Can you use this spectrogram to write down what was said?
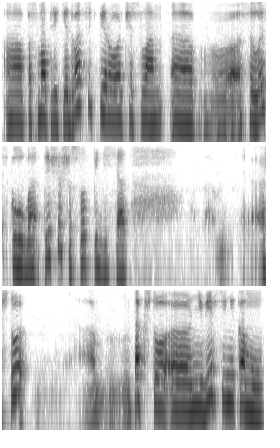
а, посмотрите, 21 числа э, СЛС клуба 1650. Что так что э, не верьте никому.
